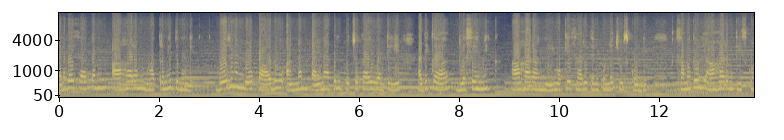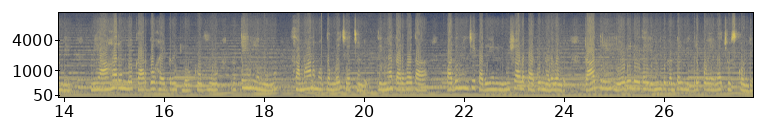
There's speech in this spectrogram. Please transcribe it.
ఎనభై శాతం ఆహారం మాత్రమే తినండి. భోజనంలో పాలు అన్నం పైనాపిల్ పుచ్చకాయ వంటి అధిక గ్లసేమిక్ ఆహారాన్ని ఒకేసారి తినకుండా చూసుకోండి. సమతుల్య ఆహారం తీసుకోండి. మీ ఆహారంలో కార్బోహైడ్రేట్లు కొవ్వు ప్రోటీన్లను సమాన మొత్తంలో చేర్చండి. తిన్న తర్వాత పది నుంచి పదిహేను నిమిషాల పాటు నడవండి. రాత్రి ఏడు లేదా ఎనిమిది గంటలు నిద్రపోయేలా చూసుకోండి.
